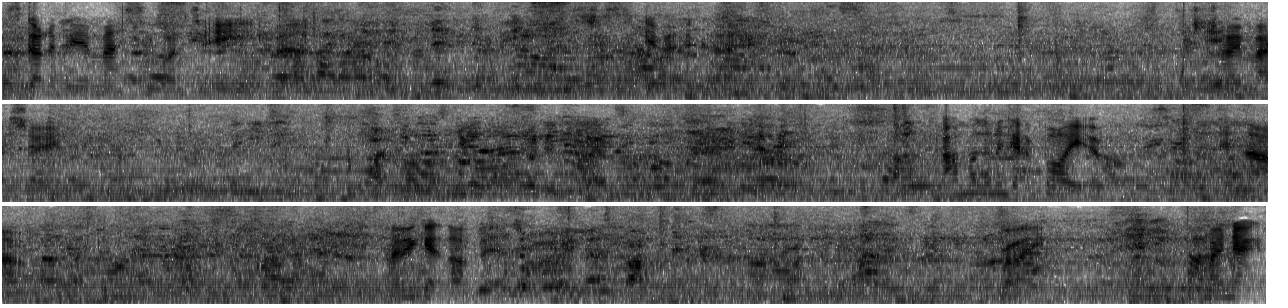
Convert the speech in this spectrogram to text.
it's going to be a messy one to eat, but let's just give it a go. So messy. Am I going to get a bite of in that? Let me get that bit. Right. My next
